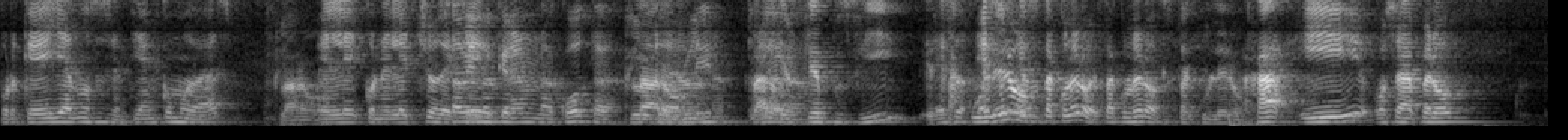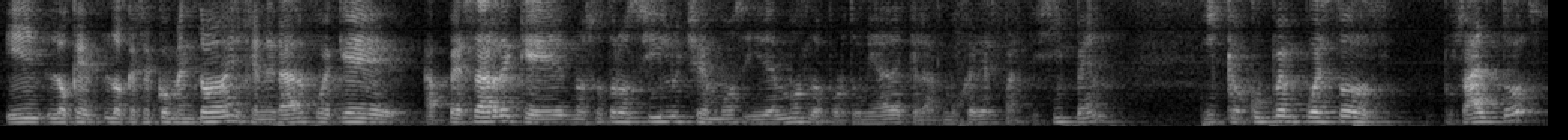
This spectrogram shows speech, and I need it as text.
porque ellas no se sentían cómodas Claro. el- con el hecho de Sabiendo que... que eran una cuota. Claro. Claro. Es que, pues sí, está Eso, eso- culero. eso está culero, está culero. Está culero. Ajá, y, o sea, pero, y lo que, lo que se comentó en general fue que a pesar de que nosotros sí luchemos y demos la oportunidad de que las mujeres participen y que ocupen puestos pues, altos,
